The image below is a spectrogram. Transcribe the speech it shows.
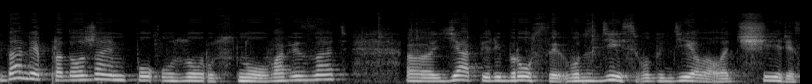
Далее продолжаем по узору снова вязать я перебросы вот здесь вот делала через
